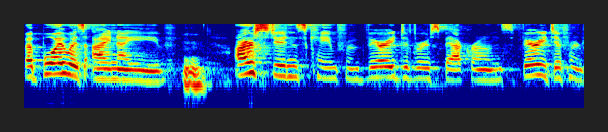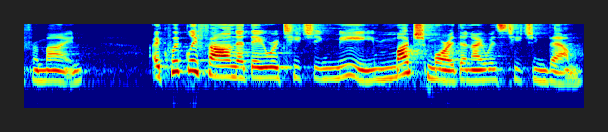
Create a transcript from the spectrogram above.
But boy, was I naive. Mm-hmm. Our students came from very diverse backgrounds, very different from mine. I quickly found that they were teaching me much more than I was teaching them.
